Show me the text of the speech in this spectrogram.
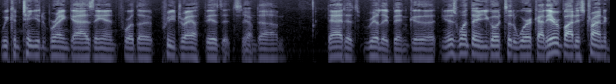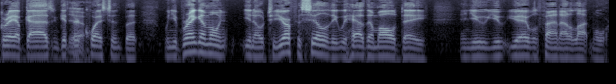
we continue to bring guys in for the pre-draft visits, yep. and um, that has really been good. You know, it's one thing you go to the workout, everybody's trying to grab guys and get yeah. their questions, but when you bring them on, you know, to your facility, we have them all day and you you you're able to find out a lot more.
